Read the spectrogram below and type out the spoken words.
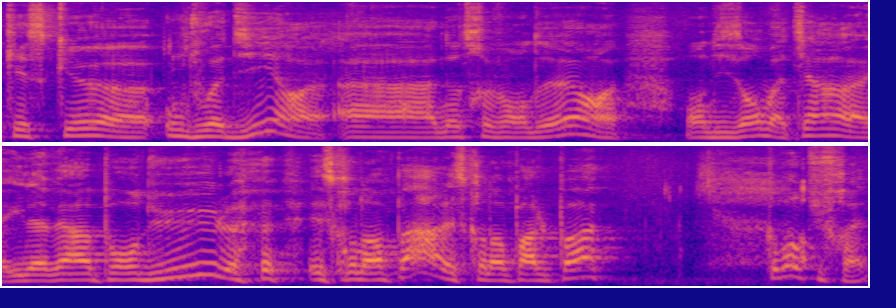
Qu'est-ce qu'on on doit dire à notre vendeur en disant bah tiens il avait un pendule est-ce qu'on en parle est-ce qu'on n'en parle pas? Comment tu ferais?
